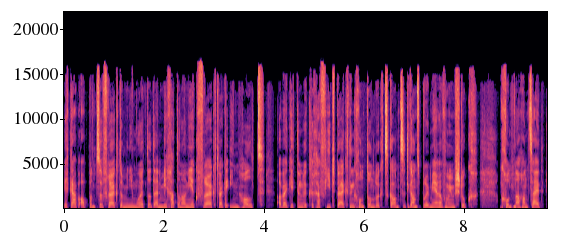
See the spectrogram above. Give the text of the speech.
ich glaube, ab und zu fragt er meine Mutter dann. Mich hat er noch nie gefragt wegen Inhalt, aber er gibt dann wirklich auch Feedback. Dann kommt er und schaut das ganze, die ganze Premiere von meinem Stück und kommt nachher und sagt,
